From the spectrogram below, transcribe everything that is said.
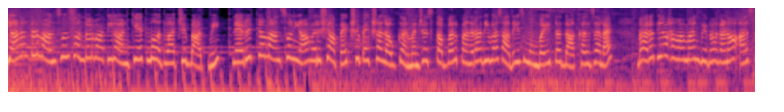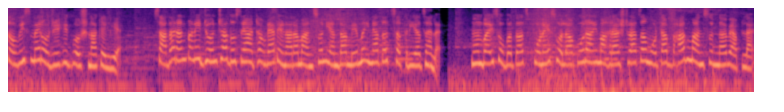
यानंतर मान्सून संदर्भातील आणखी एक महत्वाची बातमी. नैऋत्य मान्सून यावर्षी अपेक्षेपेक्षा लवकर म्हणजेच तब्बल पंधरा दिवस आधीच मुंबईत दाखल झालाय. भारतीय हवामान विभागानं आज सव्वीस मे रोजी ही घोषणा केली आहे. साधारणपणे जूनच्या दुसऱ्या आठवड्यात येणारा मान्सून यंदा मे महिन्यातच सक्रिय झालाय. मुंबईसोबतच पुणे सोलापूर आणि महाराष्ट्राचा मोठा भाग मान्सूननं व्यापलाय.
